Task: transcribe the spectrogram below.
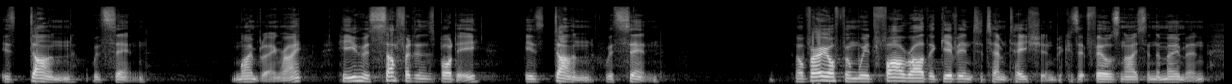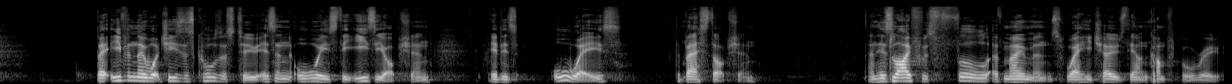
is done with sin. Mind blowing, right? He who has suffered in his body is done with sin. Now, very often we'd far rather give in to temptation because it feels nice in the moment. But even though what Jesus calls us to isn't always the easy option, it is always the best option. And his life was full of moments where he chose the uncomfortable route.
